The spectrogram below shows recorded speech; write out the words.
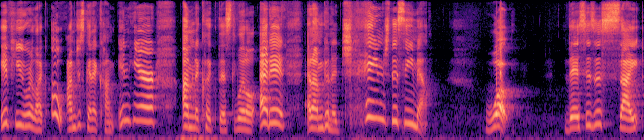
if you are like, oh, I'm just going to come in here, I'm to click this little edit, and I'm going to change this email. Whoa, this is a site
